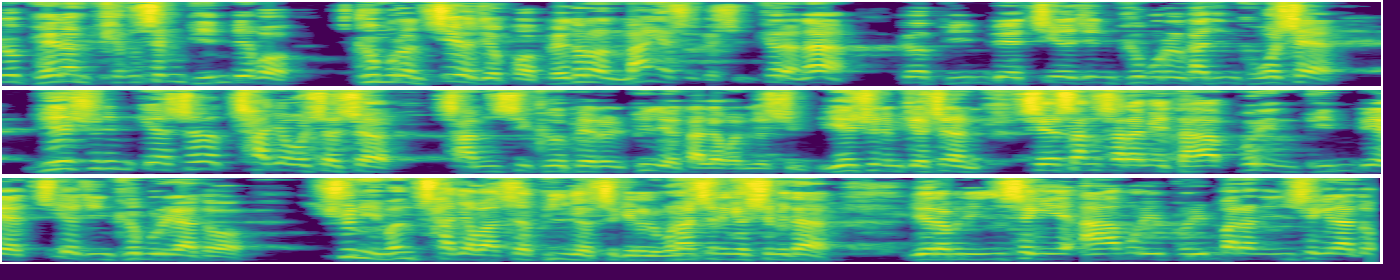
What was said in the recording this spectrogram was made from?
그 배는 평생 빈 배고 그물은 찢어졌고 베드로는 망했을 것입니다. 그러나 그 빈 배에 찢어진 그물을 가진 그곳에 예수님께서 찾아오셔서 잠시 그 배를 빌려달라고 하는 것입니다. 예수님께서는 세상 사람이 다 버린 빈 배에 찢어진 그물이라도 주님은 찾아와서 빌려쓰기를 원하시는 것입니다. 여러분 인생이 아무리 버림받은 인생이라도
